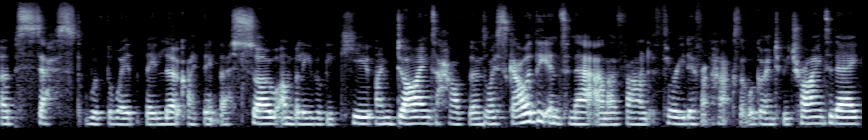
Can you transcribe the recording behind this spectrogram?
obsessed with the way that they look. I think they're so unbelievably cute. I'm dying to have them. So I scoured the internet and I found three different hacks that we're going to be trying today.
